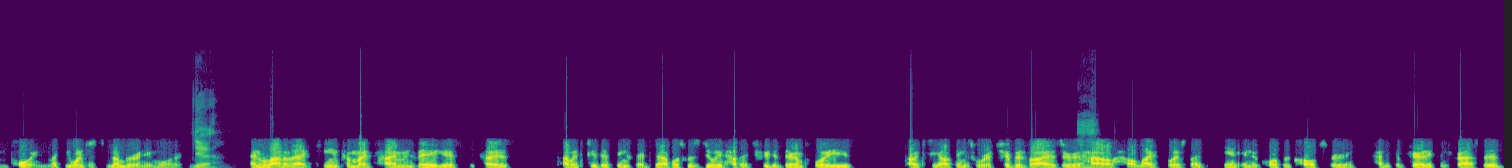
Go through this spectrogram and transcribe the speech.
important, like you weren't just a number anymore. Yeah. And a lot of that came from my time in Vegas because I would see the things that Zappos was doing, how they treated their employees. I would see how things were at TripAdvisor, mm-hmm. how, how life was like in, in the corporate culture and kind of compared and contrasted.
